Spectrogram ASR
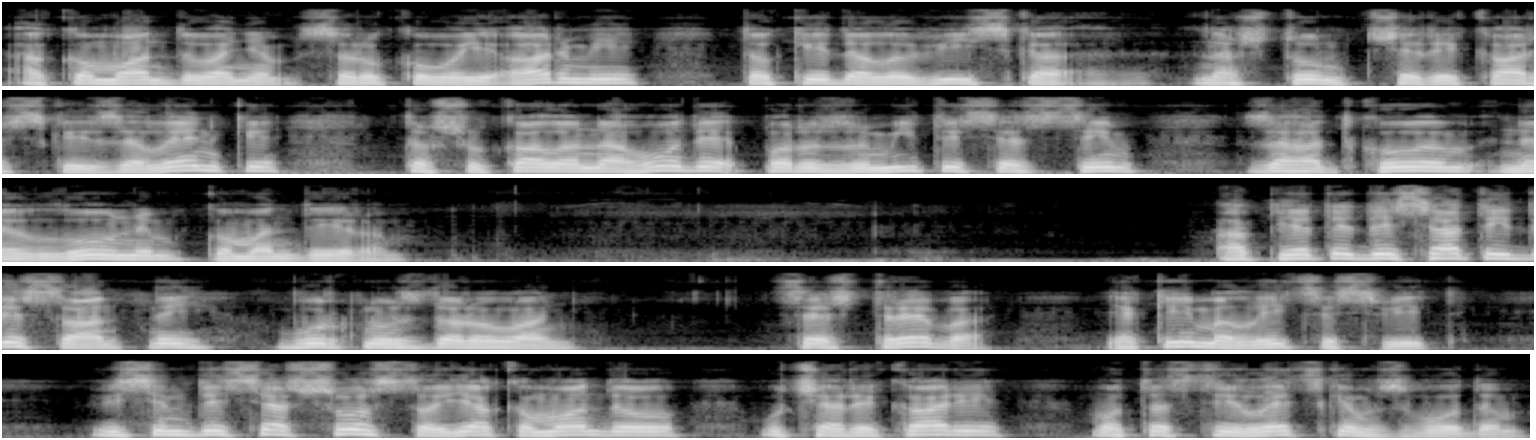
а командуванням 40-ї армії то кидало війська на штурм Черекарської зеленки, то шукало нагоди порозумітися з цим загадковим невловним командиром. А 50-й десантний, буркнув здоровань. Це ж треба, який малий це світ. 86-го я командував у Чарикарі мотострілецьким взводом.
